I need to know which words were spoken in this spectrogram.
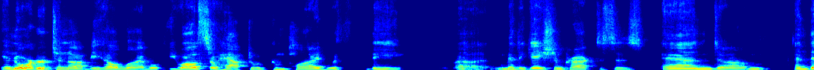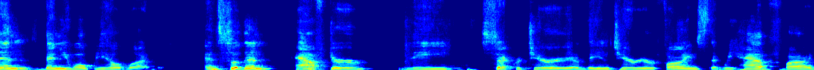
in order to not be held liable, you also have to have complied with the uh, mitigation practices, and um, and then then you won't be held liable. And so then after the Secretary of the Interior finds that we have five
